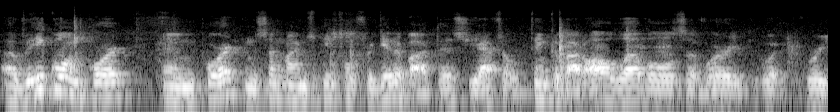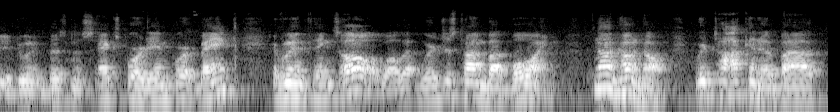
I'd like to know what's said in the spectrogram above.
Of equal import, import, and sometimes people forget about this, you have to think about all levels of where, where you're doing business. Export, import bank, everyone thinks, oh, well, that- we're just talking about Boeing. No, no, no, we're talking about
